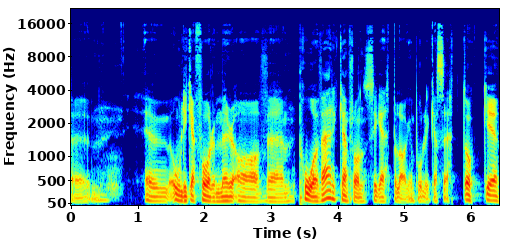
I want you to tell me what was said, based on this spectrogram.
eh, eh, olika former av eh, påverkan från cigarettbolagen på olika sätt. Och eh,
